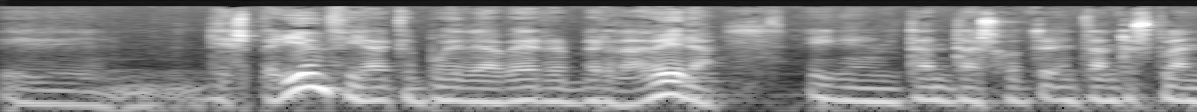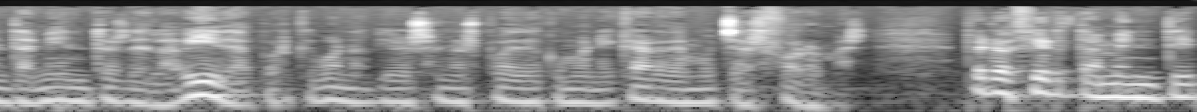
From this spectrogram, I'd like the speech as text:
eh, de experiencia que puede haber verdadera en, tantas, en tantos planteamientos de la vida, porque bueno, Dios se nos puede comunicar de muchas formas. Pero ciertamente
